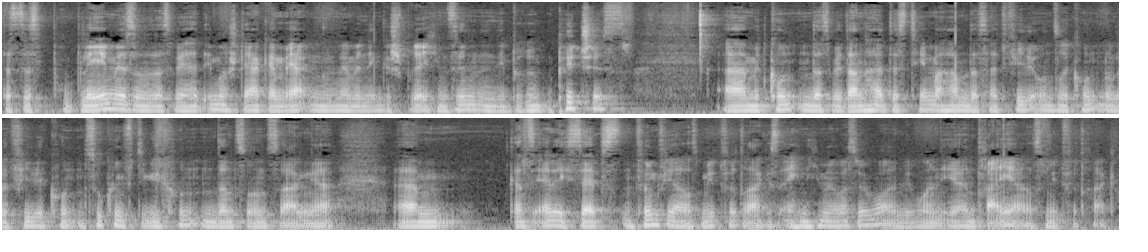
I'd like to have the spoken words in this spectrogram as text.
dass das Problem ist und dass wir halt immer stärker merken, wenn wir in den Gesprächen sind, in den berühmten Pitches äh, mit Kunden, dass wir dann halt das Thema haben, dass halt viele unserer Kunden oder viele Kunden, zukünftige Kunden dann zu uns sagen, ja, ähm, ganz ehrlich, selbst ein Fünfjahres-Mietvertrag ist eigentlich nicht mehr, was wir wollen. Wir wollen eher einen Dreijahres-Mietvertrag.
